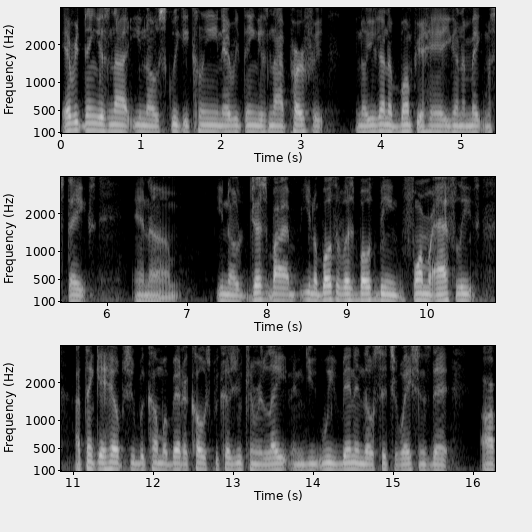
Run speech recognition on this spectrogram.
everything is not you know squeaky clean. Everything is not perfect. You know, you're gonna bump your head. You're gonna make mistakes, and um, you know, just by you know both of us both being former athletes, I think it helps you become a better coach because you can relate, and you we've been in those situations that our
